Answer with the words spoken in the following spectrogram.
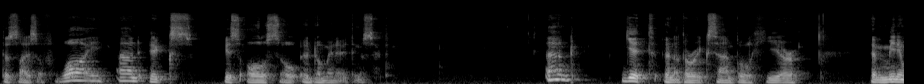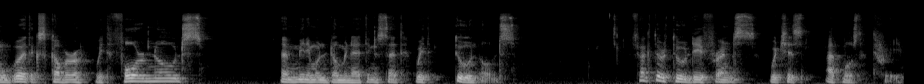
the size of y, and x is also a dominating set. And yet another example here, a minimum vertex cover with four nodes, a minimum dominating set with two nodes. Factor 2 difference, which is at most 3.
